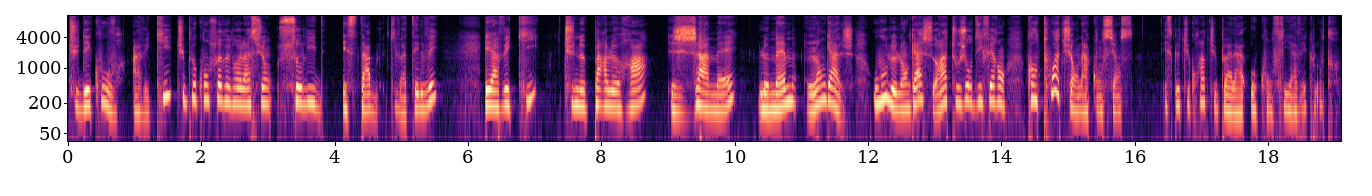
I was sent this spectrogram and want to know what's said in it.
tu découvres avec qui tu peux construire une relation solide et stable qui va t'élever et avec qui tu ne parleras jamais le même langage, ou le langage sera toujours différent. Quand toi tu en as conscience, est-ce que tu crois que tu peux aller au conflit avec l'autre?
